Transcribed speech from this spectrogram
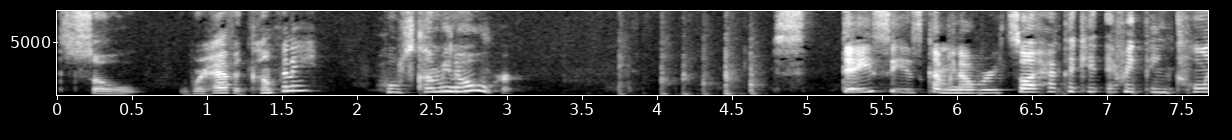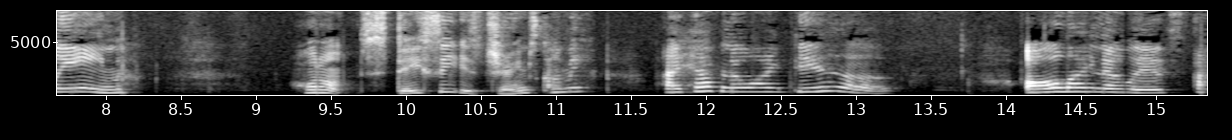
So, we're having company? Who's coming over? Stacy is coming over, so I have to get everything clean. Hold on, Stacy, is James coming? I have no idea. All I know is uh,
